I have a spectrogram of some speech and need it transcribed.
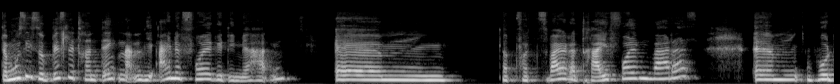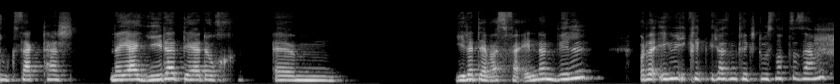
Da muss ich so ein bisschen dran denken an die eine Folge, die wir hatten. Ähm, ich glaube, vor zwei oder drei Folgen war das, ähm, wo du gesagt hast, naja, jeder, der doch, ähm, jeder, der was verändern will, oder irgendwie, ich, krieg, ich weiß nicht, kriegst du es noch zusammen?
